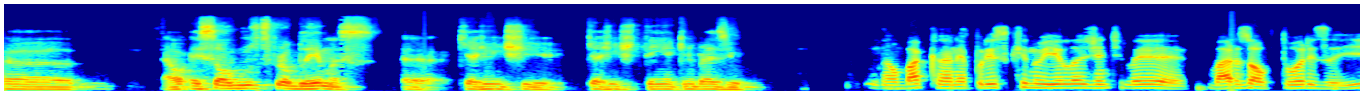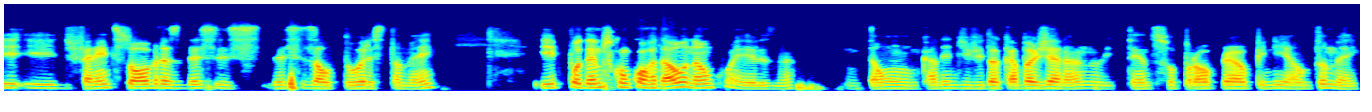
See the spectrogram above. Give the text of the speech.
uh, esses são alguns dos problemas uh, que, a gente, que a gente tem aqui no Brasil. Não, bacana. É por isso que no ILA a gente lê vários autores aí e diferentes obras desses, desses autores também e podemos concordar ou não com eles, né? Então, cada indivíduo acaba gerando e tendo sua própria opinião também.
